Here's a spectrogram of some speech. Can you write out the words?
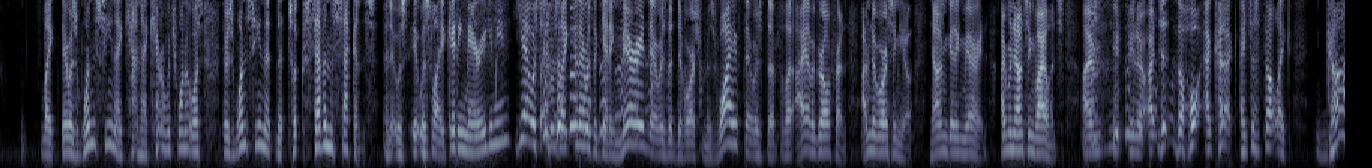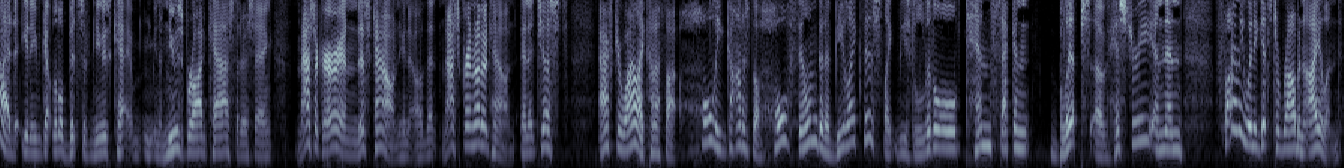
like there was one scene I can't and I can't remember which one it was. There's one scene that, that took seven seconds, and it was it was like Getting married, you mean? yeah, it was. Like, it was like there was the getting married. There was the divorce from his wife. There was the I have a girlfriend. I'm divorcing you. Now I'm getting married. I'm renouncing violence. I'm you, you know I just, the whole. I kind of I just felt like God. You know you've got little bits of news ca- you know news broadcasts that are saying massacre in this town. You know then massacre in another town, and it just. After a while, I kind of thought, "Holy God, is the whole film going to be like this? Like these little 10 second blips of history?" And then finally, when he gets to Robben Island,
